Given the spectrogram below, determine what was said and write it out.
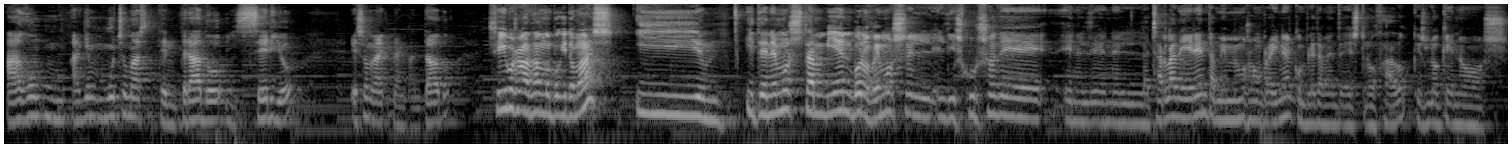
a algo, alguien mucho más centrado y serio. Eso me ha, encantado. Seguimos avanzando un poquito más y, tenemos también, bueno, vemos el, discurso de, en, la charla de Eren, también vemos a un Reiner completamente destrozado, que es lo que nos,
